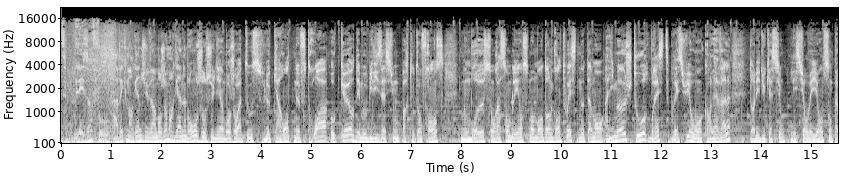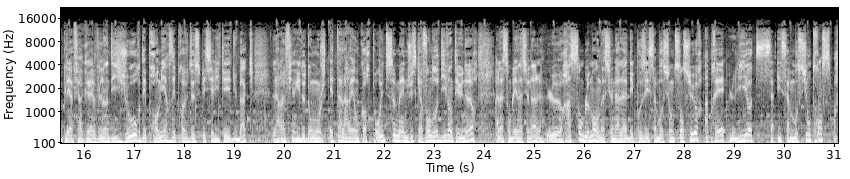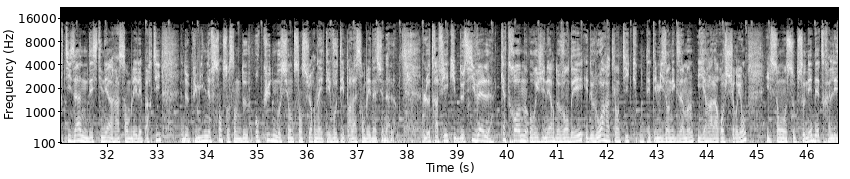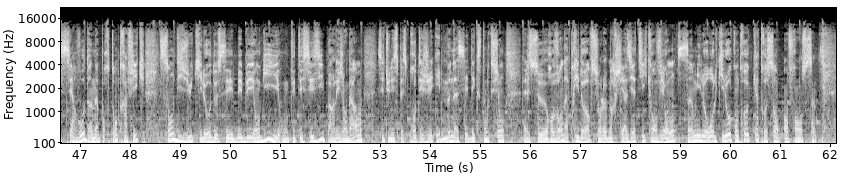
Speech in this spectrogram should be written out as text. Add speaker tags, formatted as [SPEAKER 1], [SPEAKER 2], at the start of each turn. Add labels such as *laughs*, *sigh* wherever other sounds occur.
[SPEAKER 1] 7, les infos.
[SPEAKER 2] Avec Morgane Juvin. Bonjour Morgane.
[SPEAKER 3] Bonjour Julien, bonjour à tous. Le 49-3 au cœur des mobilisations partout en France. Nombreux sont rassemblés en ce moment dans le Grand Ouest, notamment à Limoges, Tours, Brest, Bressuire ou encore Laval. Dans l'éducation, les surveillants sont appelés à faire grève lundi, jour des premières épreuves de spécialité du bac. La raffinerie de Donge est à l'arrêt encore pour une semaine jusqu'à vendredi 21h. À l'Assemblée nationale, le Rassemblement national a déposé sa motion de censure après le LIOT sa motion transpartisane destinée à rassembler les partis. Depuis 1962, aucune motion de censure n'a été votée par l'Assemblée nationale. Le trafic de civelles, quatre hommes originaires de Vendée et de Loire-Atlantique ont été mis en examen hier à La Roche-sur-Yon. Ils sont soupçonnés d'être les cerveaux d'un important trafic. 118 kilos de ces bébés anguilles ont été saisis par les gendarmes. C'est une espèce protégée et menacée d'extinction. Elles se revendent à prix d'or sur le marché asiatique, environ 5000 euros le kilo contre 400 en France.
